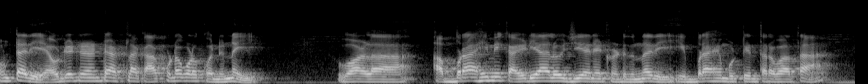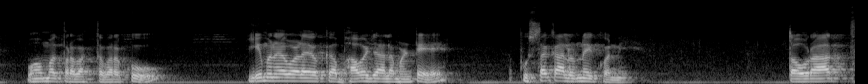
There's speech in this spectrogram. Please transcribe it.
ఉంటుంది. అవుట్డేటెడ్ అంటే అట్లా కాకుండా కూడా కొన్ని ఉన్నాయి. వాళ్ళ అబ్రాహిమిక్ ఐడియాలజీ అనేటువంటిది ఉన్నది. ఇబ్రాహిం పుట్టిన తర్వాత మొహమ్మద్ ప్రవక్త వరకు ఏమనే వాళ్ళ యొక్క భావజాలం అంటే పుస్తకాలు ఉన్నాయి కొన్ని. తౌరాత్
